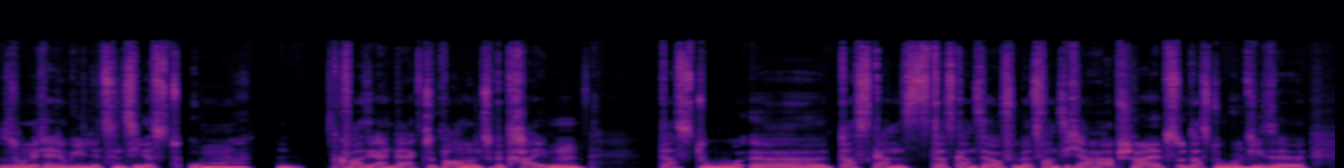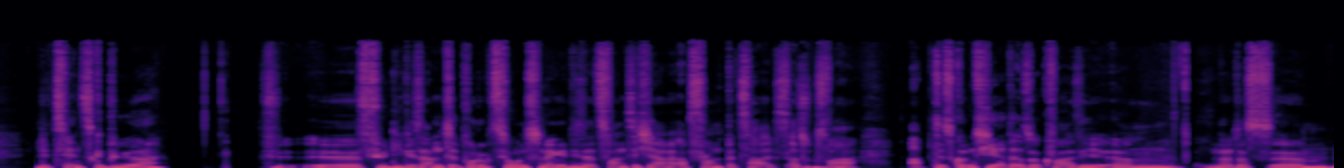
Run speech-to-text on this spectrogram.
so eine Technologie lizenzierst, um quasi ein Werk zu bauen und zu betreiben, dass du äh, das, ganz, das Ganze auf über 20 Jahre abschreibst und dass du mhm. diese Lizenzgebühr äh, für die gesamte Produktionsmenge dieser 20 Jahre upfront bezahlst. Also mhm. zwar abdiskontiert, also quasi ähm, ne, das, ähm,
